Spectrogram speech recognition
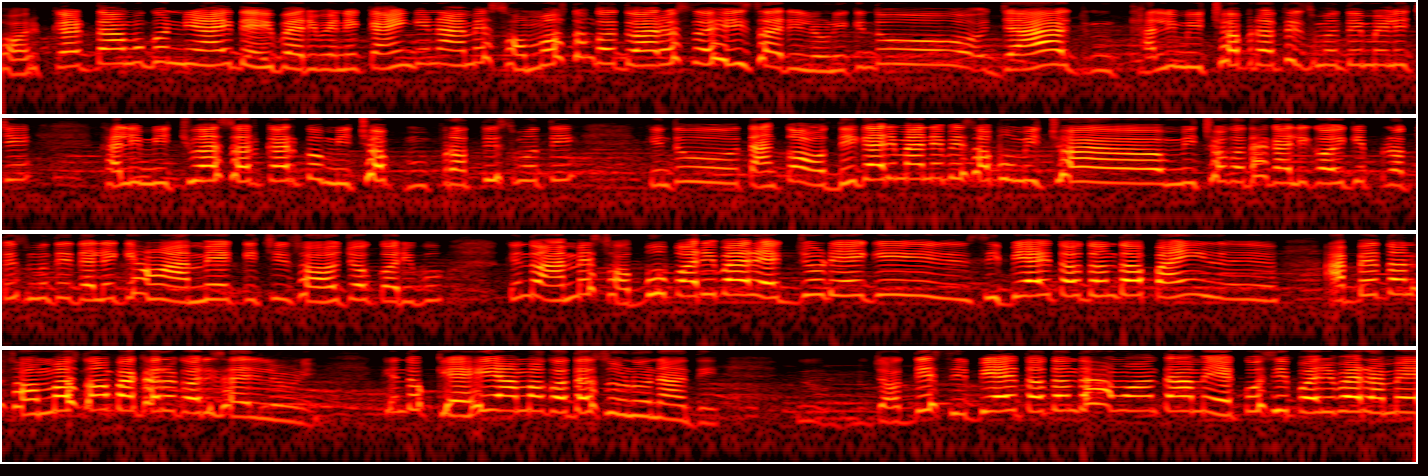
सरकार तो आमको न्याय दे पारे कहीं आम समस्त द्वारस्थ हो सारू कि जहाँ खाली मिछ प्रतिश्रुति मिली खाली मिछुआ सरकार को मिछ प्रतिश्रुति किंतु अधिकारी मैंने भी सब मिछ मिछ कथा खाली कहीकि प्रतिश्रुति दे कि हाँ आम किसी सहयोग करूँ कि आम सब पर एकजुट हो सीबीआई तदंत आवेदन समस्त पाखे कर सारू कि आम कथा शुणुना जदि सीबीआई तदंत हम एक परिवार आम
